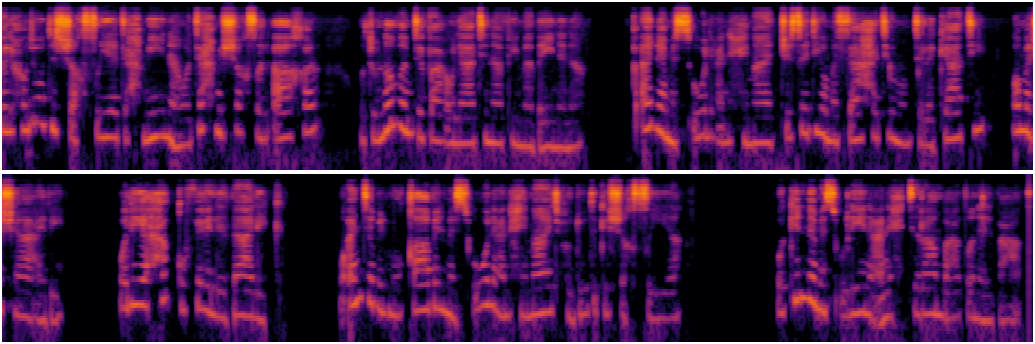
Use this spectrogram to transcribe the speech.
فالحدود الشخصية تحمينا وتحمي الشخص الآخر وتنظم تفاعلاتنا فيما بيننا، فأنا مسؤول عن حماية جسدي ومساحتي وممتلكاتي ومشاعري، ولي حق فعل ذلك، وأنت بالمقابل مسؤول عن حماية حدودك الشخصية، وكلنا مسؤولين عن احترام بعضنا البعض.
